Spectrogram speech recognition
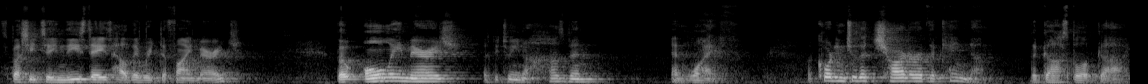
especially in these days how they redefine marriage, but only marriage is between a husband and wife, according to the charter of the kingdom, the gospel of God.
